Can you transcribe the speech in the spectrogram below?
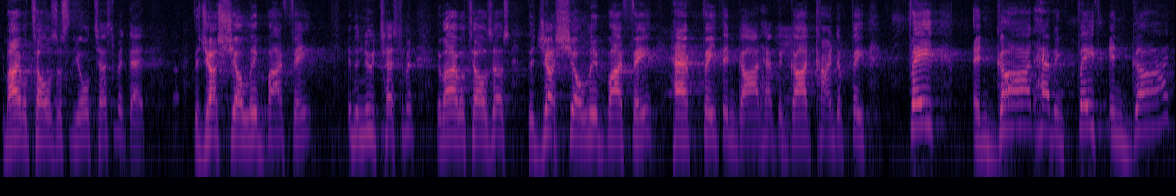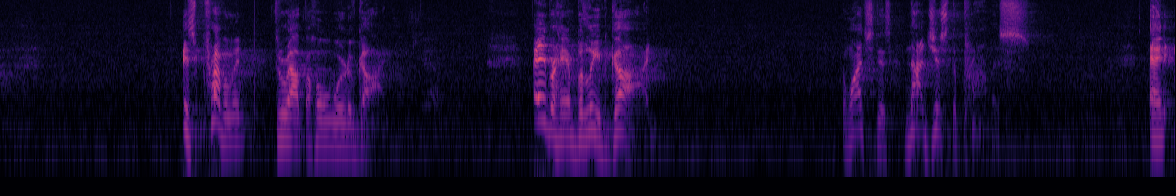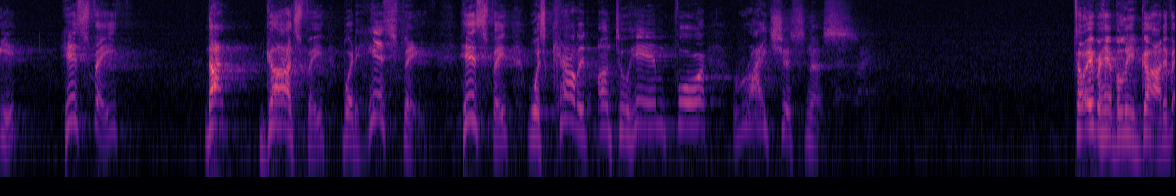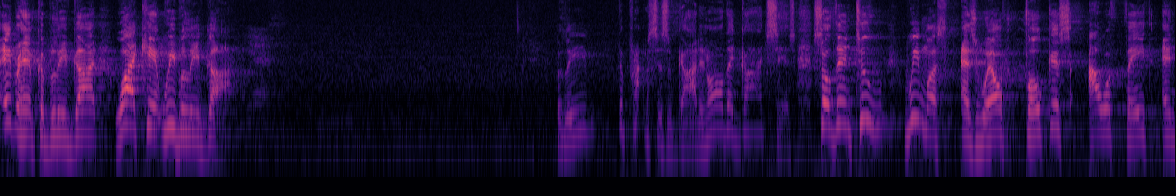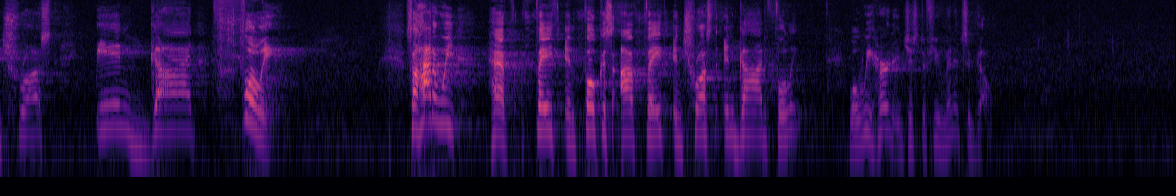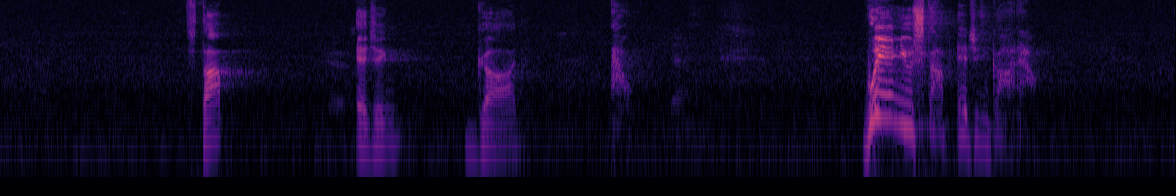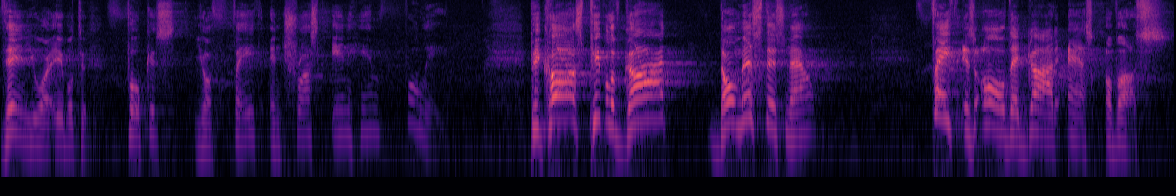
The Bible tells us in the Old Testament that uh, the just shall live by faith. In the New Testament, the Bible tells us the just shall live by faith. Have faith in God, have the God kind of faith. Faith in God, having faith in God, is prevalent throughout the whole Word of God. Abraham believed God. And watch this, not just the promise. And it his faith, not God's faith, but his faith, his faith was counted unto him for righteousness. So Abraham believed God. If Abraham could believe God, why can't we believe God? Believe the promises of God and all that God says. So then, too, we must as well focus our faith and trust in God fully. So, how do we have faith and focus our faith and trust in God fully? Well, we heard it just a few minutes ago. Stop edging God out. When you stop edging God out, then you are able to focus your faith and trust in Him fully. Because, people of God, don't miss this now. Faith is all that God asks of us.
